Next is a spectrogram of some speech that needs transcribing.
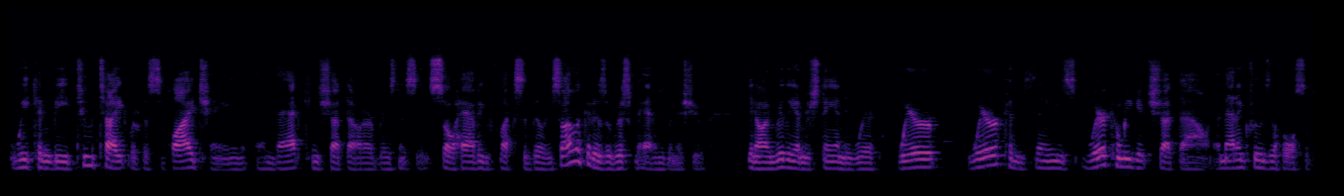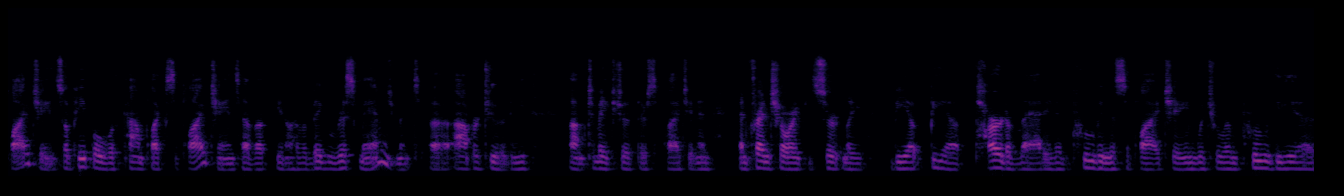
we can be too tight with the supply chain, and that can shut down our businesses. So having flexibility. So I look at it as a risk management issue, you know, and really understanding where where where can things where can we get shut down and that includes the whole supply chain so people with complex supply chains have a you know have a big risk management uh, opportunity um, to make sure that their supply chain and and friendshoring can certainly be a be a part of that in improving the supply chain, which will improve the uh,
